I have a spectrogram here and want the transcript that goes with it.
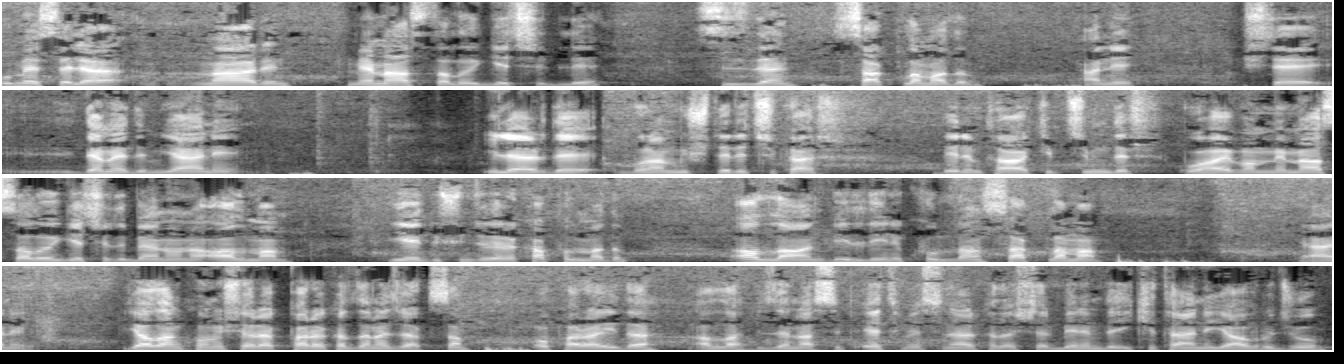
Bu mesela narin meme hastalığı geçirdi. Sizden saklamadım. Hani işte demedim yani ileride buna müşteri çıkar. Benim takipçimdir. Bu hayvan meme hastalığı geçirdi. Ben onu almam diye düşüncelere kapılmadım. Allah'ın bildiğini kuldan saklamam. Yani yalan konuşarak para kazanacaksam o parayı da Allah bize nasip etmesin arkadaşlar. Benim de iki tane yavrucuğum,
